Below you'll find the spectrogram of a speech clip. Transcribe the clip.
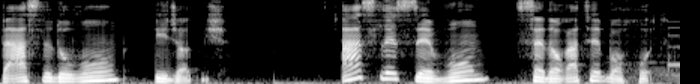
به اصل دوم ایجاد میشه. اصل سوم صداقت با خود.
